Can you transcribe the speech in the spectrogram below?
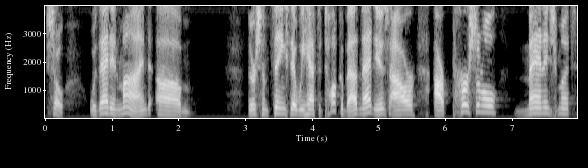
So, with that in mind, um, there's some things that we have to talk about, and that is our, our personal management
